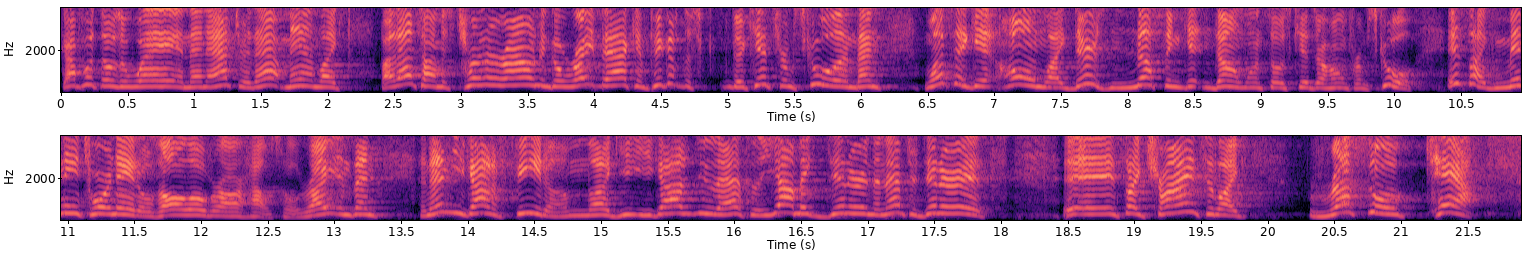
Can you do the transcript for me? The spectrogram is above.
got to put those away. And then after that, man, like by that time, it's turn around and go right back and pick up the, the kids from school. And then once they get home, like there's nothing getting done once those kids are home from school. It's like mini tornadoes all over our household, right? And then and then you got to feed them. Like you, you got to do that. So you got to make dinner. And then after dinner, it's it's like trying to like wrestle cats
